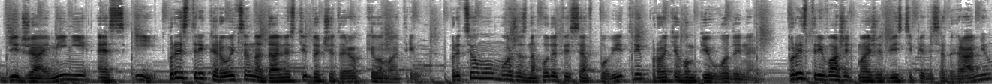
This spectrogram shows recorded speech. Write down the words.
DJI Mini SE. Пристрій керується на дальності до 4 км. При цьому може знаходитися в повітрі протягом півгодини. Пристрій важить майже 250 грамів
